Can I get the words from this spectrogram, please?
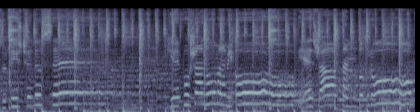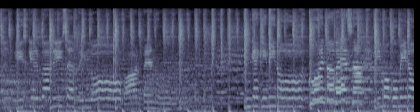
Սրտից չլսել Երբ ուշանում եմ մի օր, ես շատ եմ տխրում, իսկ երբ գալիս է խիլով արփենում։ Իմ կյանքի մի նոր գույն տվեց նա, իմ օգու մի նոր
